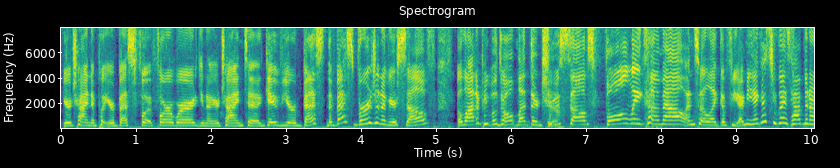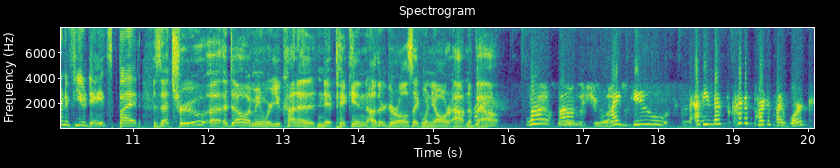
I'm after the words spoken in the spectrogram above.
you're trying to put your best foot forward. You know, you're trying to give your best, the best version of yourself. A lot of people don't let their true Yeah. selves fully come out until like a few. I mean, I guess you guys have been on a few dates, but Is that true, uh, Adele? I mean, were you kind of nitpicking other girls like when y'all were out and about? Well, Absolutely, um, she was. I do. I mean, that's kind of part of my work.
